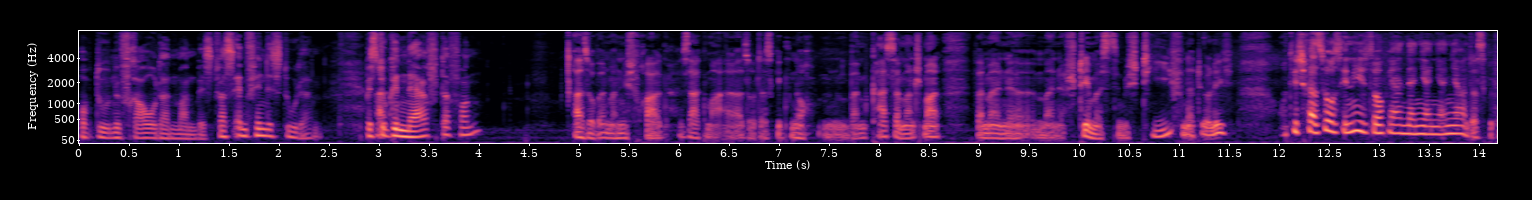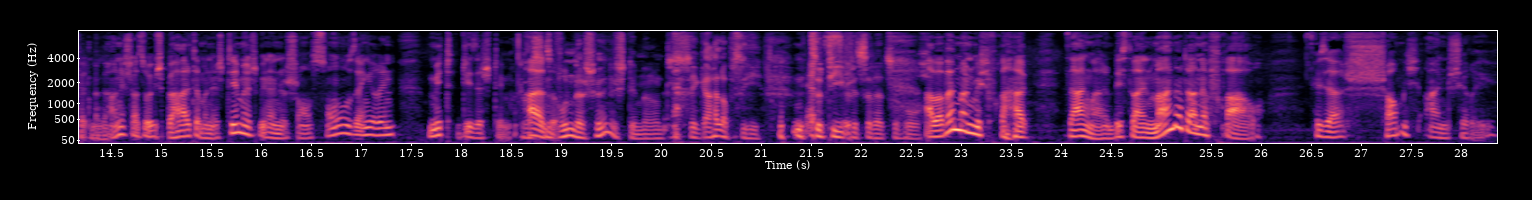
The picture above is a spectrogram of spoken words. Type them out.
ob du eine Frau oder ein Mann bist? Was empfindest du dann? Bist du genervt davon? Also wenn man mich fragt, sag mal, also das gibt noch beim Kasse manchmal, weil meine, meine Stimme ist ziemlich tief natürlich und ich versuche sie nicht so, ja, ja, ja, ja, das gefällt mir gar nicht. Also ich behalte meine Stimme, ich bin eine Chansonsängerin mit dieser Stimme. Du hast also, eine wunderschöne Stimme und es ist egal, ob sie zu tief ist oder zu hoch. Aber wenn man mich fragt, sag mal, bist du ein Mann oder eine Frau? Ich sage, schau mich an, Cherie.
